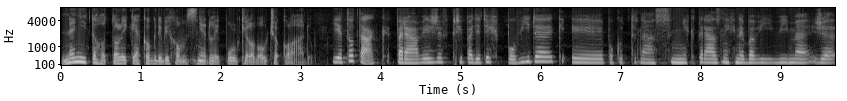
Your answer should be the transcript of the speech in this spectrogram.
není toho tolik, jako kdybychom snědli půlkilovou čokoládu. Je to tak. Právě, že v případě těch povídek, i pokud nás některá z nich nebaví, víme, že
